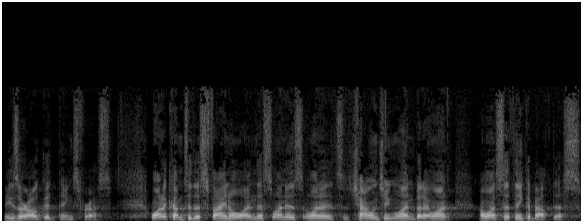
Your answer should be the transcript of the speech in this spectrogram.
These are all good things for us. I want to come to this final one. This one is one it's a challenging one, but I want I want us to think about this.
